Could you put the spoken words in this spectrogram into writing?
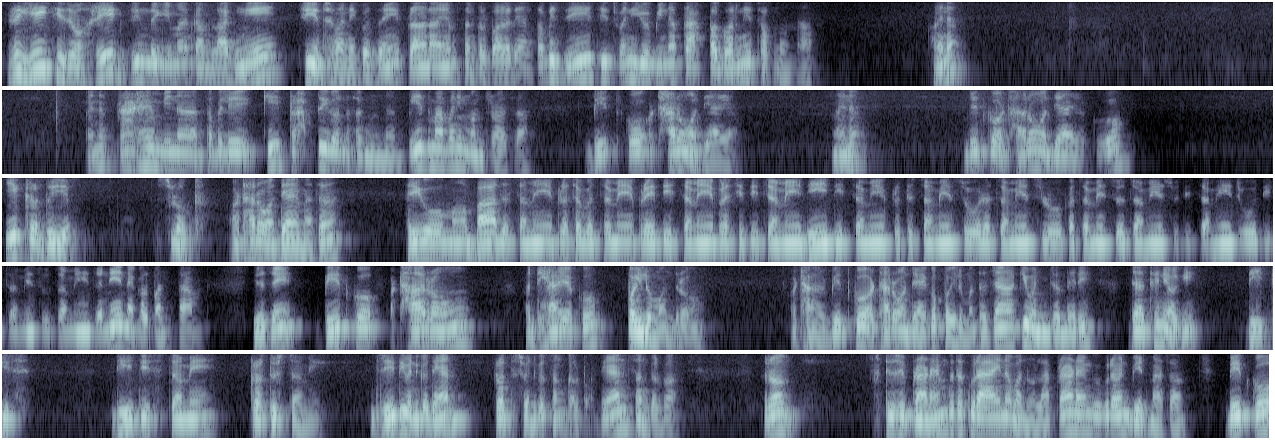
र यही चिज हो हरेक जिन्दगीमा काम लाग्ने चिज भनेको चाहिँ प्राणायाम सङ्कल्प र ध्यान। तपाईँ जे चिज पनि यो बिना प्राप्त गर्नै सक्नुहुन्न। होइन? होइन? प्राणायाम बिना तपाईँले केही प्राप्तै गर्न सक्नुहुन्न। वेदमा पनि मन्त्र छ। वेदको अठारौँ अध्याय। होइन? वेदको अठारौँ अध्यायको एक र दुई श्लोक अठारौँ अध्यायमा छ हरि ओम बाधसमे प्रसवचमे प्रयतिश्चमे प्रसिद्धिचमे धीतिश्चमे कृतुचमे सोरचमे श्लोकचमे सुचमे सुतिचमे ज्योतिचमे सुचमे जनेन कल्पन्ताम। यो चाहिँ वेदको अठारौँ अध्यायको पहिलो मन्त्र हो। अठार वेदको अठारौँ अध्यायको पहिलो मन्त्र। जहाँ के भनिन्छ भन्दाखेरि जहाँ थियो नि अघि धितिस धितिश्चमे क्रतुश्चमे धृति भनेको ध्यान प्रत्युष भनेको सङ्कल्प। ध्यान सङ्कल्प। र त्यसपछि प्राणायामको त कुरा आएन भन्नु होला। प्राणायामको कुरा पनि वेदमा छ। वेदको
